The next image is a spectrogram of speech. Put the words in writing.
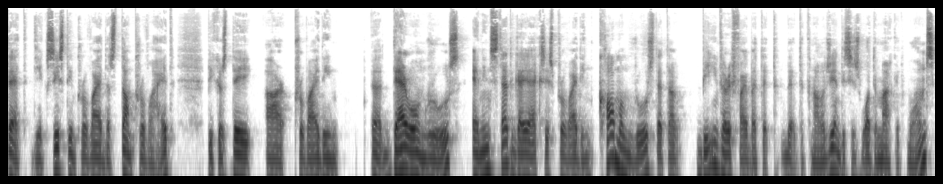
that the existing providers don't provide because they are providing uh, their own rules, and instead GaiaX is providing common rules that are being verified by the, the technology, and this is what the market wants.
